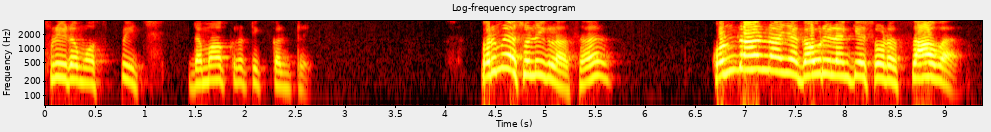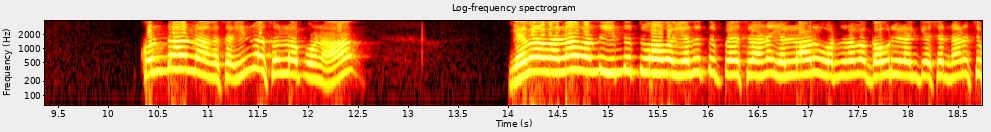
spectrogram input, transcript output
Freedom of speech democratic country பெருமையாக சொல்லிக்கலாம் சார் கொண்டாடினாங்க கௌரி லங்கேஷோட சாவை. கொண்டாடினாங்க சார் இன்னும் சொல்ல போனால் எவெல்லாம் வந்து இந்துத்துவாவை எதிர்த்து பேசுகிறானோ எல்லாரும் ஒரு தடவை கௌரி லங்கேஷை நினச்சி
